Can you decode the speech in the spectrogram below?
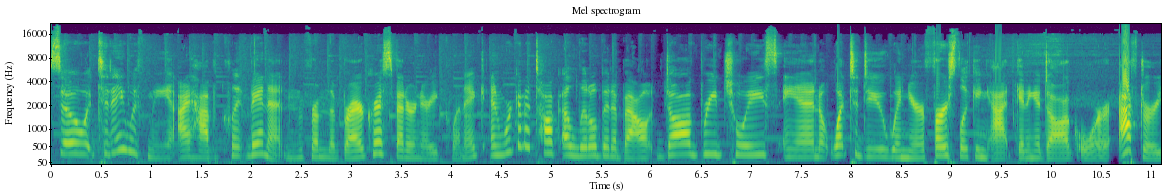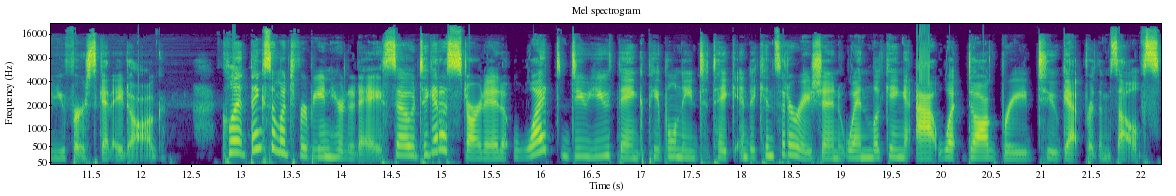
So, today with me, I have Clint Van Etten from the Briarcrest Veterinary Clinic, and we're going to talk a little bit about dog breed choice and what to do when you're first looking at getting a dog or after you first get a dog. Clint, thanks so much for being here today. So, to get us started, what do you think people need to take into consideration when looking at what dog breed to get for themselves?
